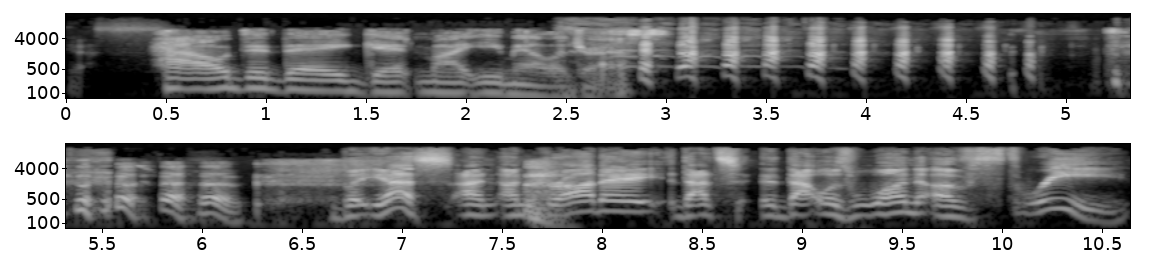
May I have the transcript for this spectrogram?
Yes. How did they get my email address? But yes, An- Andrade, that's that was one of three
